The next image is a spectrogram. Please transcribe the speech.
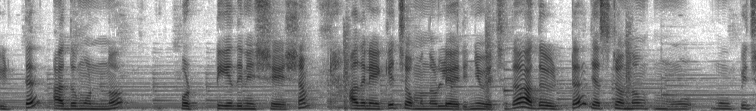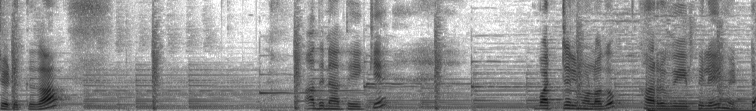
ഇട്ട് അതുമൊന്ന് പൊട്ടിയതിന് ശേഷം അതിലേക്ക് ചുമന്നുള്ളി അരിഞ്ഞു വെച്ചത്. അത് ഇട്ട് ജസ്റ്റ് ഒന്ന് മൂപ്പിച്ചെടുക്കുക. അതിനകത്തേക്ക് വറ്റൽമുളകും കറിവേപ്പിലയും ഇട്ട്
